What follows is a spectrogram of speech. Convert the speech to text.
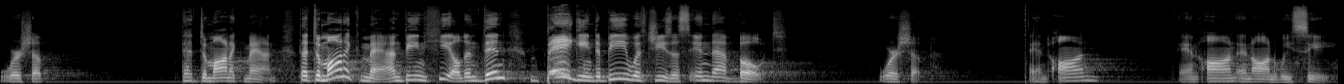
worship that demonic man. That demonic man being healed and then begging to be with Jesus in that boat. Worship. And on and on and on we see.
